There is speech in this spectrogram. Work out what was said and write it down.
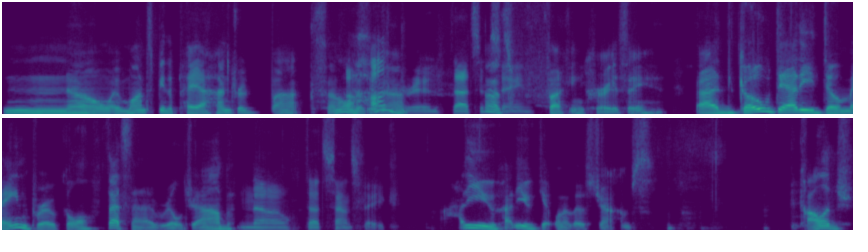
No, it wants me to pay a hundred bucks. I don't A want to do that. hundred. That's That's insane. fucking crazy. Uh, GoDaddy domain broker. That's not a real job. No, that sounds fake. How do you how do you get one of those jobs? College.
